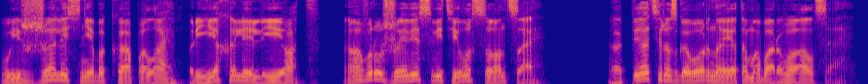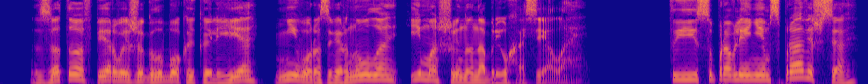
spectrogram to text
Уезжали, с неба капало, приехали льет, а в Ружеве светило солнце. Опять разговор на этом оборвался. Зато в первой же глубокой колее Ниву развернула и машина на брюхо села. «Ты с управлением справишься?»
